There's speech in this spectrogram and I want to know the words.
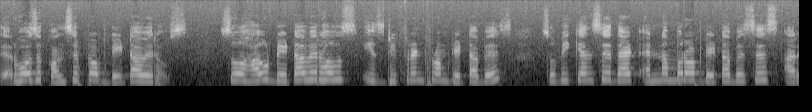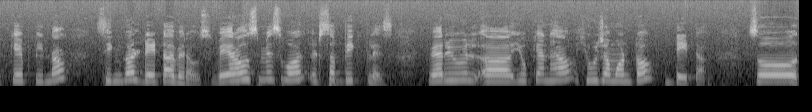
there was a concept of data warehouse. So how data warehouse is different from database? So we can say that n number of databases are kept in a single data warehouse. Warehouse means what? It's a big place where you will uh, you can have huge amount of data. So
